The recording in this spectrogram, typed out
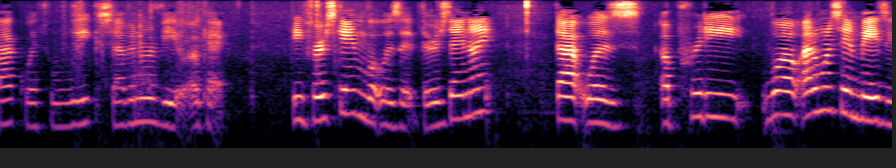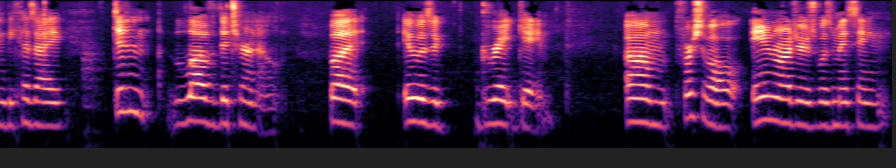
Back with week seven review. Okay. The first game, what was it, Thursday night? That was a pretty, well, I don't want to say amazing because I didn't love the turnout, but it was a great game. Um, first of all, Aaron Rodgers was missing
